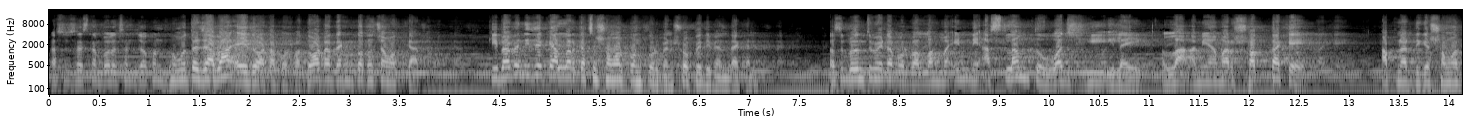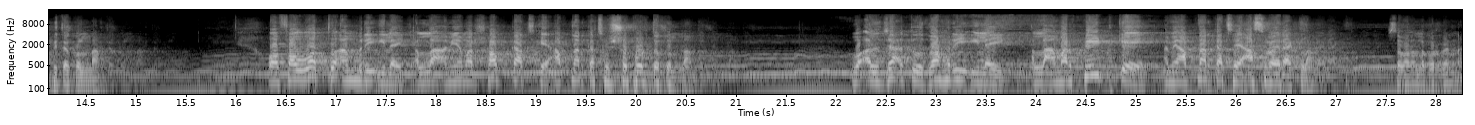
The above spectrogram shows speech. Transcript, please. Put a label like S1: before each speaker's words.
S1: রাসুল ইসলাম বলেছেন, যখন ঘুমোতে যাবা, এই দোয়াটা পড়বা। দোয়াটা দেখেন কত চমৎকার। কীভাবে নিজেকে আল্লাহর কাছে সমর্পণ করবেন দিবেন, দেখেন। রাসুল বলেন, তুমি এটা পড়বা, আল্লাহুম্মা ইন্নী আসলাম তো ওয়াজহি ইলাইক। আল্লাহ, আমি আমার সত্তাকে আপনার দিকে সমর্পিত করলাম। আমরি ইলাইক। আল্লাহ, আমি আমার সব কাজকে আপনার কাছে সুপর্দ করলাম। ওয়া আলজাতু যহরি ইলাইক। আল্লাহ, আমার পিঠকে আমি আপনার কাছে আশ্রয় রাখলাম। সুবহানাল্লাহ, পড়বেন না?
